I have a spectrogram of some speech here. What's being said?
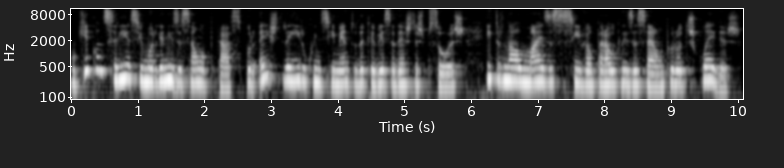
o que aconteceria se uma organização optasse por extrair o conhecimento da cabeça destas pessoas e torná-lo mais acessível para a utilização por outros colegas?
